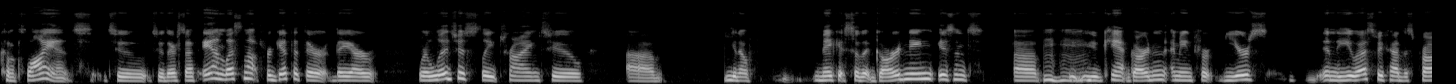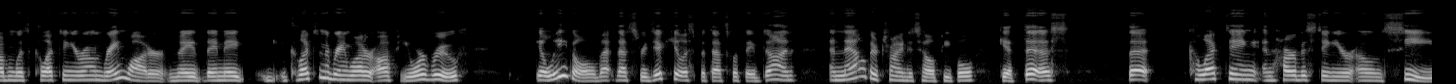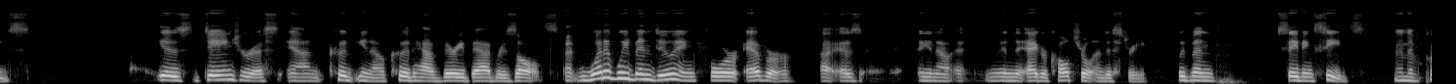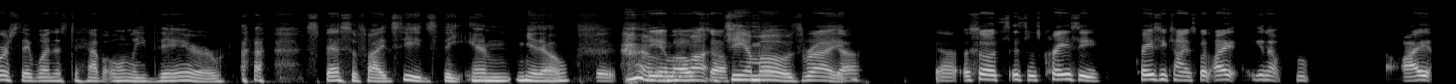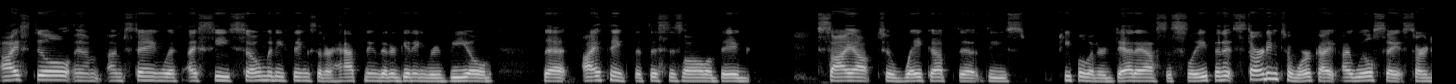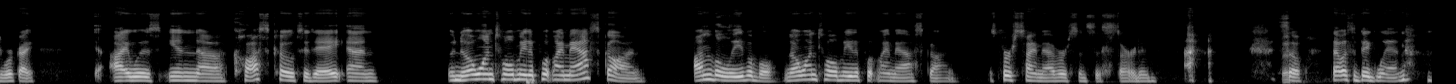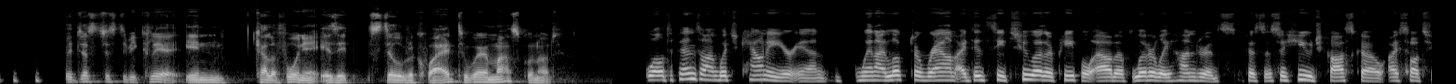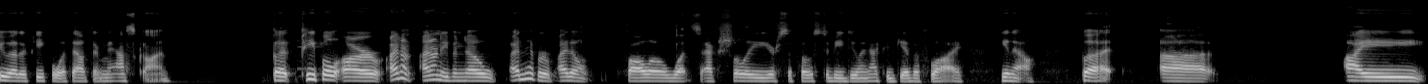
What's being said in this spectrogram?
compliance to to their stuff, and let's not forget that they're they are religiously trying to, um, you know, make it so that gardening isn't uh, Mhm. you can't garden. I mean, for years in the U.S., we've had this problem with collecting your own rainwater. They they make collecting the rainwater off your roof illegal. That that's ridiculous, but that's what they've done. And now they're trying to tell people, get this, that collecting and harvesting your own seeds is dangerous and could you know could have very bad results. And what have we been doing forever uh, as you know in the agricultural industry? We've been saving seeds. And of course, they want us to have only their specified seeds, the M, you know, The GMO mo- stuff. GMOs, right? Yeah. Yeah. So it's it's, it's crazy, crazy times. But I, you know, I I still am I'm staying with I see so many things that are happening that are getting revealed that I think that this is all a big psyop to wake up the these people that are dead ass asleep. And it's starting to work. I, I will say it's starting to work. I I was in uh, Costco today and no one told me to put my mask on. Unbelievable. No one told me to put my mask on. It's first time ever since this started. so that was a big win. But just just to be clear, in California, is it still required to wear a mask or not? Well, it depends on which county you're in. When I looked around, I did see two other people out of literally hundreds because it's a huge Costco. I saw two other people without their mask on. But people are I don't I don't even know I never I don't follow what's actually you're supposed to be doing. I could give a fly, you know. But uh I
